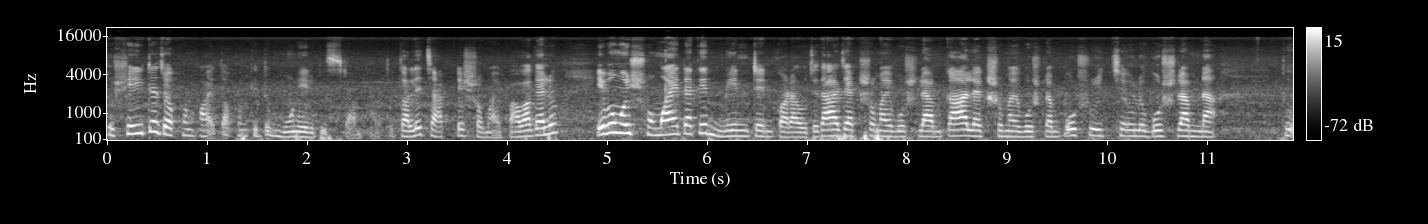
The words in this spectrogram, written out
তো সেইটা যখন হয় তখন কিন্তু মনের বিশ্রাম হয়। তো তাহলে চারটের সময় পাওয়া গেল এবং ওই সময়টাকে মেনটেন করা উচিত। আজ এক সময় বসলাম, কাল এক সময় বসলাম, পরশু ইচ্ছে হলো বসলাম না। তো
